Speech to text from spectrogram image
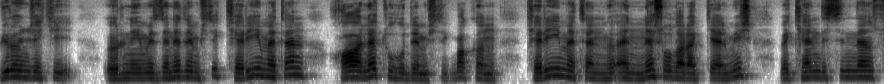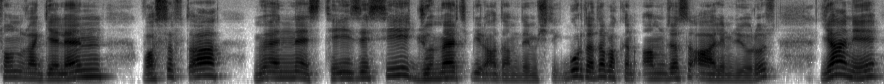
Bir önceki örneğimizde ne demiştik? Kerimeten haletuhu demiştik. Bakın kerimeten müennes olarak gelmiş ve kendisinden sonra gelen vasıf da müennes, teyzesi cömert bir adam demiştik. Burada da bakın amcası alim diyoruz. Yani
